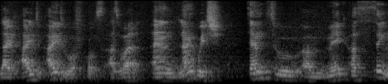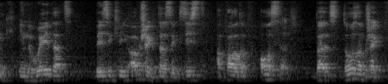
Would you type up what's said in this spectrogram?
like I do, I do, of course, as well. And language tend to um, make us think in the way that basically object does exist are part of ourselves, but those objects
